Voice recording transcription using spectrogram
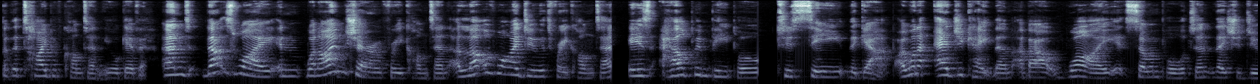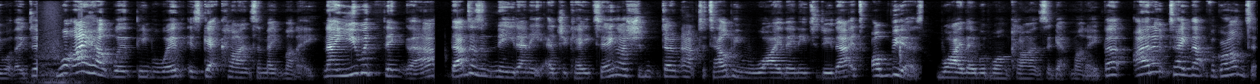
but the type of content that you're giving. And that's why in, when I'm sharing free content, a lot of what I do with free content is helping people to see the gap. I want to educate them about why it's so important they should do what they do. What I help with people with is get clients and make money. Now you would think that that doesn't need any educating. I shouldn't don't have to tell people why they need to do that. It's obvious why they would want clients to get money. But I don't take that for granted.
